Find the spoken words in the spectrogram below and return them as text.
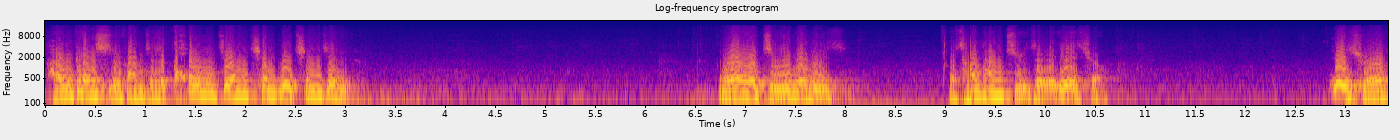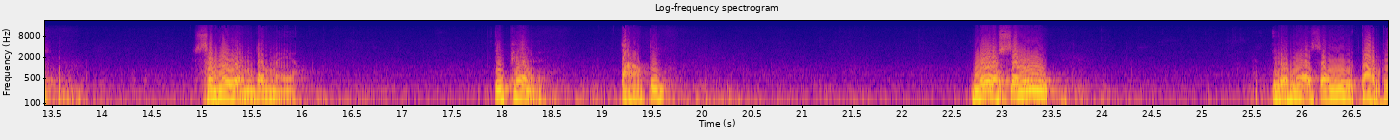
横天十方就是空间全部清净的。我也举一个例子。我常常举这个月球，月球什么人都没有，一片大地，没有生物，有没有生物？到底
